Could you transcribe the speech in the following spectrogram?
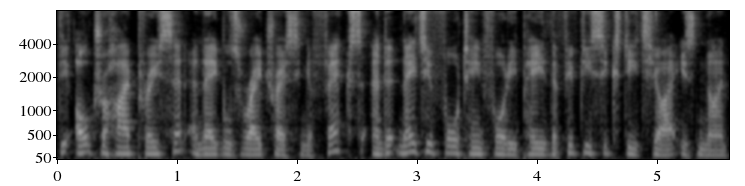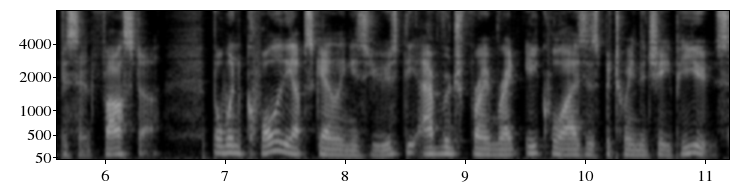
The ultra high preset enables ray tracing effects, and at native 1440p, the 5060 Ti is 9% faster. But when quality upscaling is used, the average frame rate equalizes between the GPUs,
